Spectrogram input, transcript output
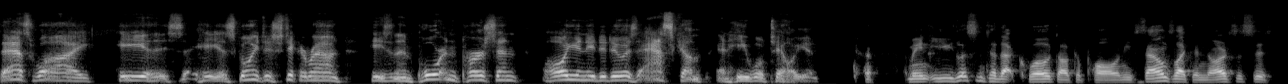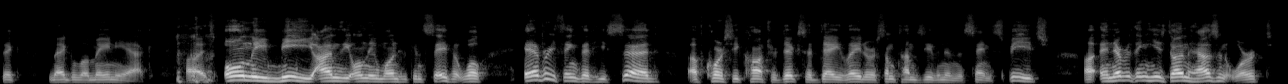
that's why he is he is going to stick around. He's an important person. All you need to do is ask him, and he will tell you. I mean, you listen to that quote, Dr. Paul, and he sounds like a narcissistic megalomaniac. Uh, it's only me. I'm the only one who can save it. Well, everything that he said, of course, he contradicts a day later, sometimes even in the same speech. Uh, and everything he's done hasn't worked.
